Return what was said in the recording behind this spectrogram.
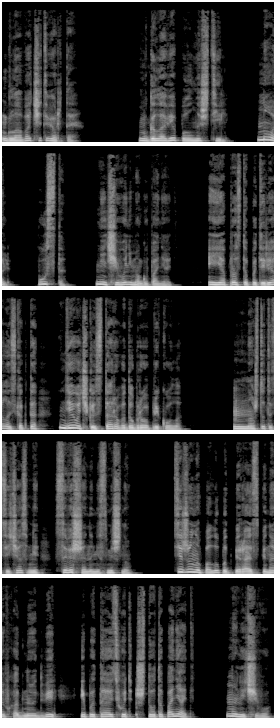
Глава четвертая. В голове полный штиль. Ноль. Пусто. Ничего не могу понять. И я просто потерялась, как то девочка из старого доброго прикола. Но что-то сейчас мне совершенно не смешно. Сижу на полу, подпирая спиной входную дверь и пытаюсь хоть что-то понять. Но ничего.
